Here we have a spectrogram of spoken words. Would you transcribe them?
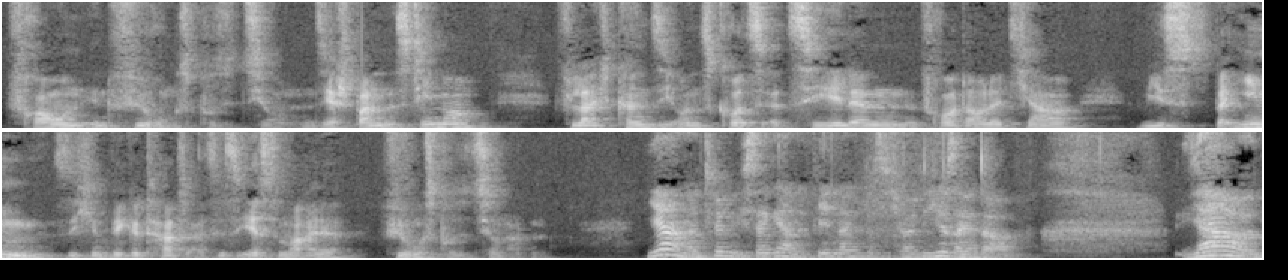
Frauen in Führungspositionen. Ein sehr spannendes Thema. Vielleicht können Sie uns kurz erzählen, Frau Dauletja, wie es bei Ihnen sich entwickelt hat, als Sie das erste Mal eine Führungsposition hatten. Ja, natürlich, sehr gerne. Vielen Dank, dass ich heute hier sein darf. Ja,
